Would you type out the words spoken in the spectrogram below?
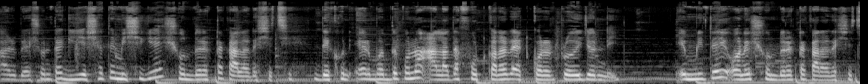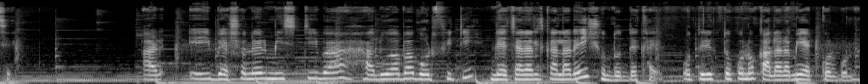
আর বেসনটা ঘিয়ের সাথে মিশে গিয়ে সুন্দর একটা কালার এসেছে। দেখুন, এর মধ্যে কোনো আলাদা ফুড কালার অ্যাড করার প্রয়োজন নেই। এমনিতেই অনেক সুন্দর একটা কালার এসেছে। আর এই বেসনের মিষ্টি বা হালুয়া বা বরফিটি ন্যাচারাল কালারেই সুন্দর দেখায়। অতিরিক্ত কোনো কালার আমি অ্যাড করব না।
